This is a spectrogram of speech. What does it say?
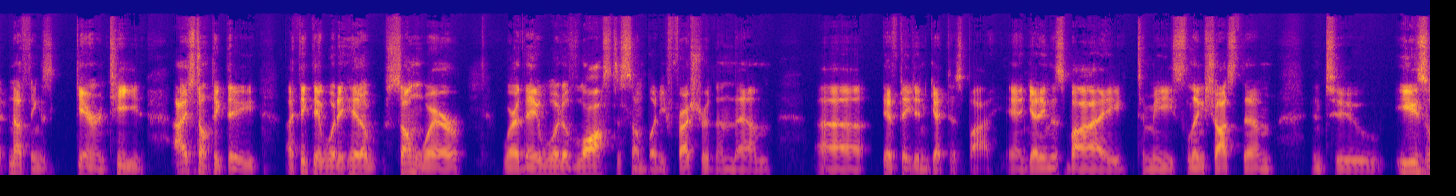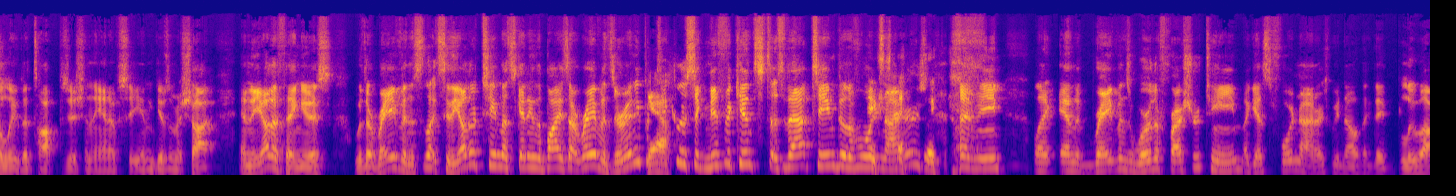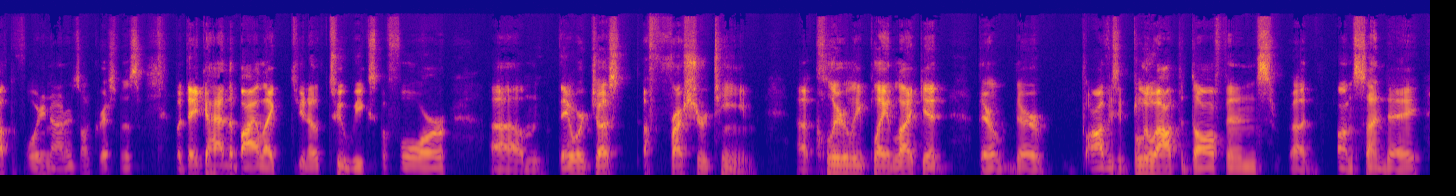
nothing's guaranteed. I just don't think they. I think they would have hit a, somewhere where they would have lost to somebody fresher than them uh, if they didn't get this bye. And getting this bye to me slingshots them into easily the top position in the NFC and gives them a shot. And the other thing is with the Ravens, let's see, the other team that's getting the bye is that Ravens. Is there any particular yeah. significance to that team to the 49ers? Exactly. I mean, like and the Ravens were the fresher team against 49ers. We know that they blew out the 49ers on Christmas, but they had the bye like, you know, two weeks before. Um, they were just a fresher team. Uh, clearly played like it. They're they're obviously blew out the Dolphins uh, on Sunday.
